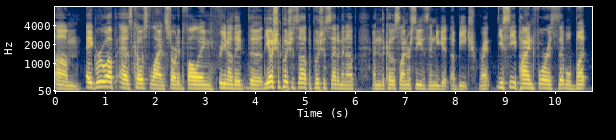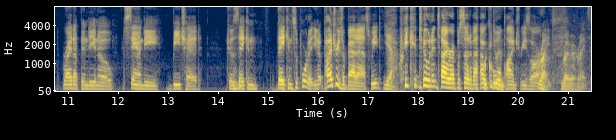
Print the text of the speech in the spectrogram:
Um, it grew up as coastline started falling, or you know, they, the the ocean pushes up, it pushes sediment up, and the coastline recedes, then you get a beach, right? You see pine forests that will butt right up into you know sandy beachhead because they can they can support it. You know, pine trees are badass. We Yeah. we could do an entire episode about how cool an- pine trees are. right, right, right, right.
